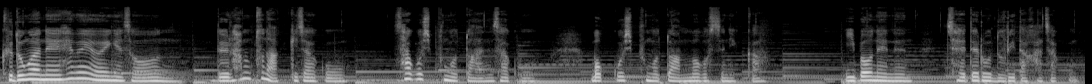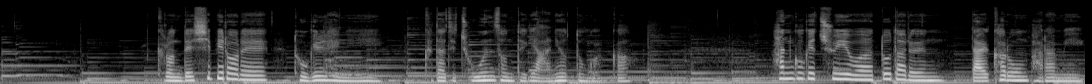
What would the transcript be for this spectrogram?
그동안의 해외여행에선 늘 한 푼 아끼자고 사고 싶은 것도 안 사고 먹고 싶은 것도 안 먹었으니까 이번에는 제대로 누리다 가자고. 그런데 11월에 독일행이 그다지 좋은 선택이 아니었던 걸까? 한국의 추위와 또 다른 날카로운 바람이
